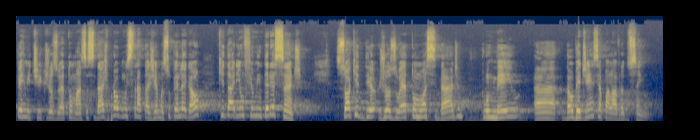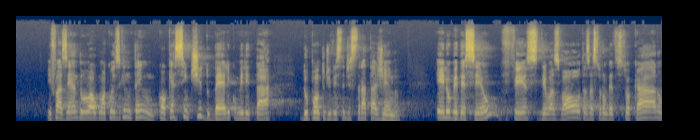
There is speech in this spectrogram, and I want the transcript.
permitir que Josué tomasse a cidade por algum estratagema super legal que daria um filme interessante. Só que Deus, Josué tomou a cidade por meio ah, da obediência à palavra do Senhor e fazendo alguma coisa que não tem qualquer sentido bélico militar do ponto de vista de estratagema. Ele obedeceu, fez, deu as voltas, as trombetas tocaram,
